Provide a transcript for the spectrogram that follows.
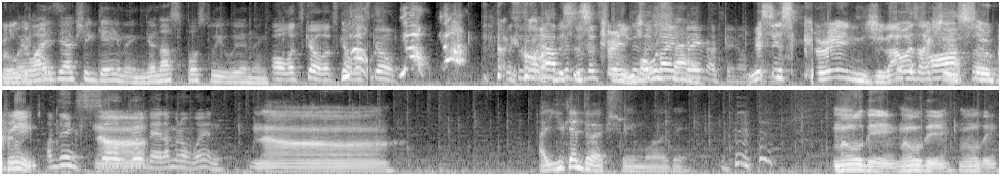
Wait, why help. is he actually gaming? You're not supposed to be winning. oh, let's go, let's go, No! let's go. No! No! This is Come what on, happens. This is with cringe. This What is was my that? favorite. Okay, no. This is cringe. That is was actually so cringe. I'm doing so No. good, man. I'm gonna win. No. Uh, you can do extreme, Moldy. Moldy, moldy, moldy.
